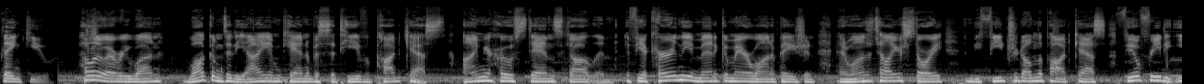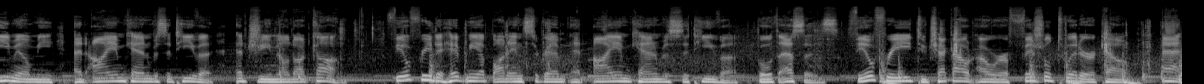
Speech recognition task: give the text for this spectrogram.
Thank you. Hello, everyone. Welcome to the I Am Cannabis Sativa podcast. I'm your host, Dan Scotland. If you're currently a medical marijuana patient and want to tell your story and be featured on the podcast, feel free to email me at iamcannabissativa at gmail.com. Feel free to hit me up on Instagram at I am Cannabis Sativa, both S's. Feel free to check out our official Twitter account at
